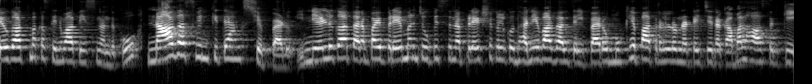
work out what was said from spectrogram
ప్రయోగాత్మక సినిమా తీసినందుకు నాగ్ అశ్విన్కి థ్యాంక్స్ చెప్పాడు. ఇన్నేళ్ళుగా తనపై ప్రేమను చూపిస్తున్న ప్రేక్షకులకు ధన్యవాదాలు తెలిపారు. ముఖ్య పాత్రలో నటించిన కమల్ హాసన్కి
